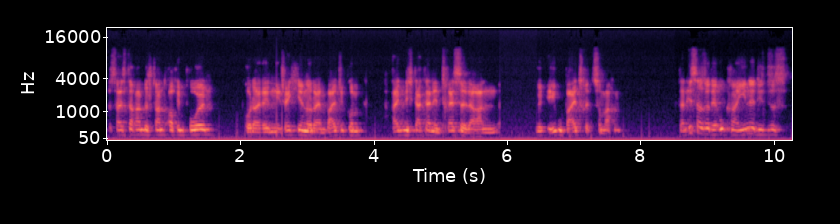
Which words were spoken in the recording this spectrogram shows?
Das heißt, daran bestand auch in Polen oder in Tschechien oder im Baltikum eigentlich gar kein Interesse daran, EU-Beitritt zu machen. Dann ist also der Ukraine dieses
